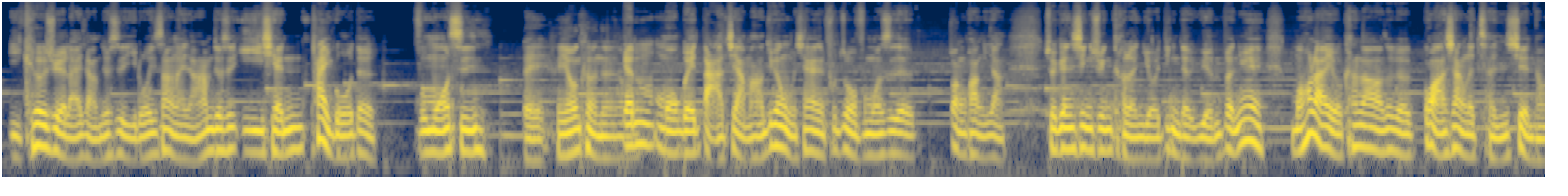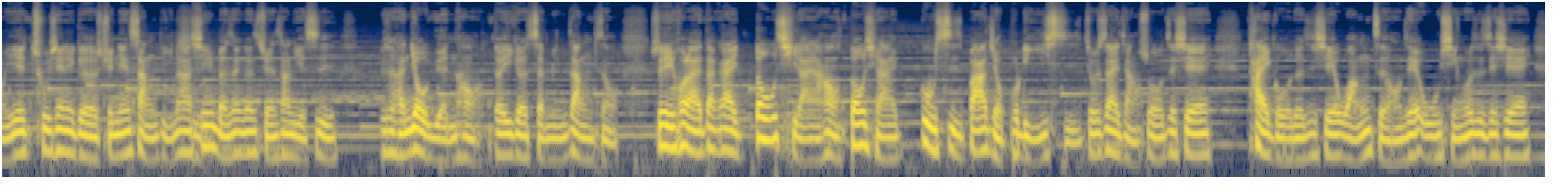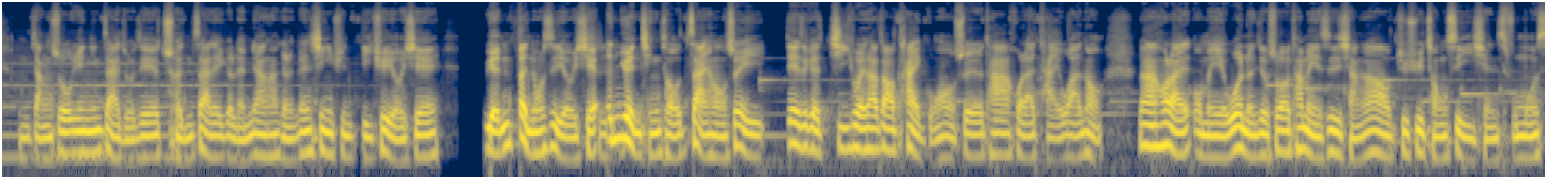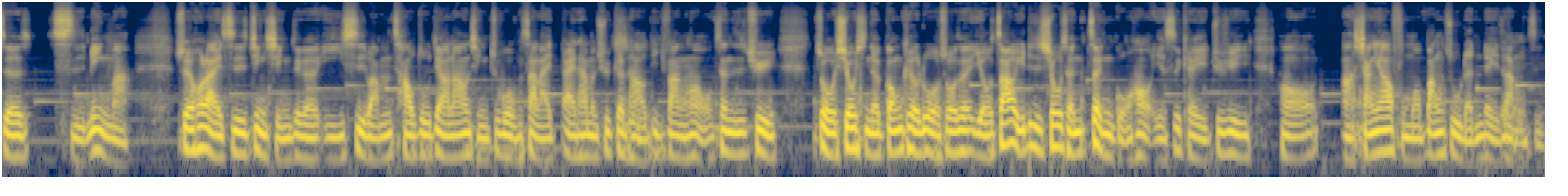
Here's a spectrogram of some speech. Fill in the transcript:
以科学来讲，就是以逻辑上来讲，他们就是以前泰国的伏魔师对，很有可能、哦、跟魔鬼打架嘛，就跟我们现在做伏魔师的状况一样，所以跟星勋可能有一定的缘分。因为我们后来有看到这个卦象的呈现哦，也出现了一个悬天上帝。那是星勋本身跟悬天上帝也是就是很有缘哈的一个神明这样子哦，所以后来大概兜起来，然后兜起来，故事八九不离十，就是在讲说这些泰国的这些王者哦，这些无形或者这些我们讲说冤亲债主这些存在的一个能量，它可能跟星勋的确有一些缘分，或是有一些恩怨情仇在哦，所以借这个机会，他到泰国哦，所以他回来台湾哦。那后来我们也问了，就说他们也是想要继续从事以前伏魔师的使命嘛，所以后来是进行这个仪式，把他们超度掉，然后请诸佛菩萨来带他们去更好的地方哦，甚至去做修行的功课。如果说这有朝一日修成正果哦，也是可以继续哦啊降妖伏魔，帮助人类这样子。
